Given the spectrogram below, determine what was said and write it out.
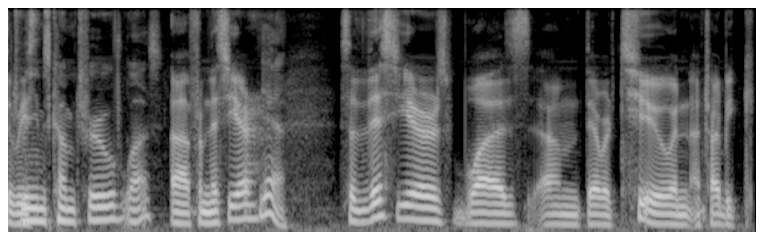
the dreams come true was? uh, from this year, Yeah. So this year's was um, there were two, and I try to be c-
